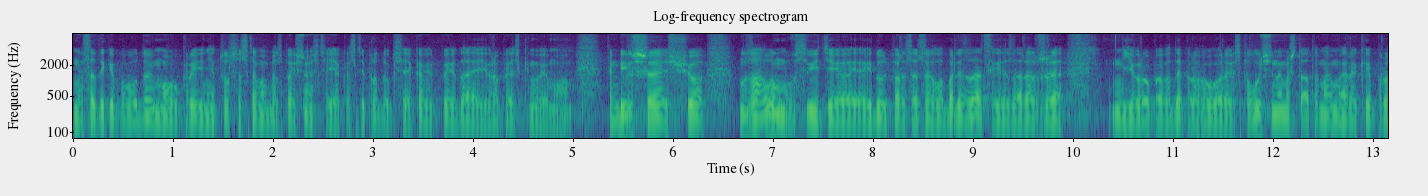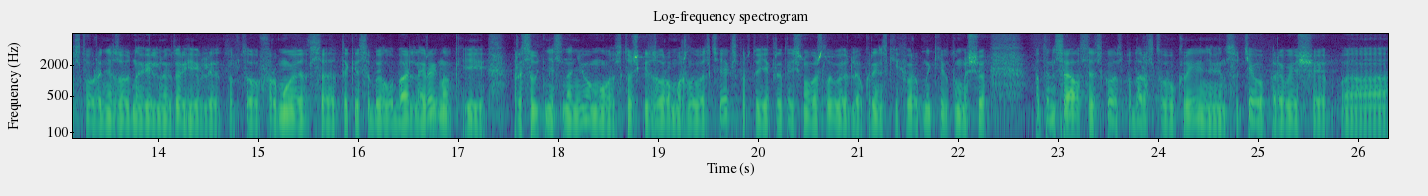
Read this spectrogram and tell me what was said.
Ми все таки побудуємо в Україні ту систему безпечності якості продукції, яка відповідає європейським вимогам. Тим більше, що ну загалом у світі йдуть процеси глобалізації. Зараз вже Європа веде переговори з Сполученими Штатами Америки про створення зони вільної торгівлі, тобто формується такий собі глобальний ринок, і присутність на ньому з точки зору можливості експорту є критично важливою для українських виробників, тому що потенціал сільського господарства в Україні він суттєво перевищує е,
